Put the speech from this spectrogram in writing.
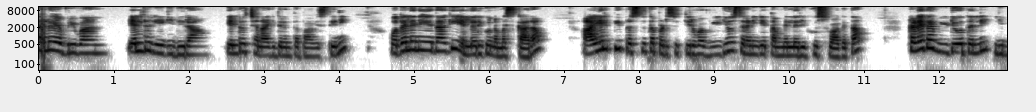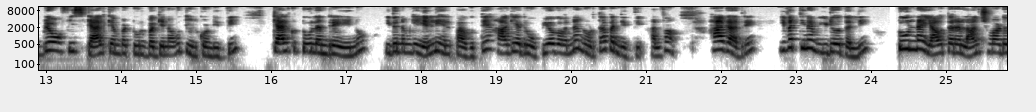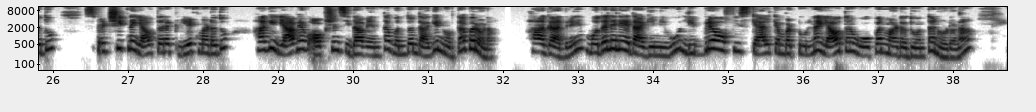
Hello everyone ಎಲ್ರು ಹೇಗಿದ್ದೀರಾ? ಎಲ್ರು ಚೆನ್ನಾಗಿದ್ದೀರ ಅಂತ ಭಾವಿಸ್ತೀನಿ. ಮೊದಲನೆಯದಾಗಿ ಎಲ್ಲರಿಗೂ ನಮಸ್ಕಾರ. ಐ ಎಲ್ ಪಿ ಪ್ರಸ್ತುತಪಡಿಸುತ್ತಿರುವ ವಿಡಿಯೋ ಸರಣಿಗೆ ತಮ್ಮೆಲ್ಲರಿಗೂ ಸ್ವಾಗತ. ಕಳೆದ ವಿಡಿಯೋದಲ್ಲಿ ಲಿಬ್ರೆ ಆಫೀಸ್ ಕ್ಯಾಲ್ಕ್ ಎಂಬ ಟೂಲ್ ಬಗ್ಗೆ ನಾವು ತಿಳ್ಕೊಂಡಿದ್ವಿ. ಕ್ಯಾಲ್ಕ್ ಟೂಲ್ ಅಂದ್ರೆ ಏನು? ಇದು ನಮಗೆ ಎಲ್ಲಿ ಹೆಲ್ಪ್ ಆಗುತ್ತೆ? ಹಾಗೆ ಅದರ ಉಪಯೋಗವನ್ನ ನೋಡ್ತಾ ಬಂದಿದ್ವಿ, ಅಲ್ವಾ? ಹಾಗಾದ್ರೆ ಇವತ್ತಿನ ವಿಡಿಯೋದಲ್ಲಿ ಟೂಲ್ನ ಯಾವ ತರ ಲಾಂಚ್ ಮಾಡೋದು ಸ್ಪ್ರೆಡ್ಶೀಟ್ನ ಯಾವ ತರ ಕ್ರಿಯೇಟ್ ಮಾಡೋದು ಹಾಗೆ ಯಾವ್ಯಾವ ಆಪ್ಷನ್ಸ್ ಇದಾವೆ ಅಂತ ಒಂದೊಂದಾಗಿ ನೋಡ್ತಾ ಬರೋಣ. ಹಾಗಾದ್ರೆ ಮೊದಲನೆಯದಾಗಿ ನೀವು ಲಿಬ್ರೆ ಆಫೀಸ್ ಕ್ಯಾಲ್ಕ್ ಎಂಬ ಟೂಲ್ನ ಯಾವ ತರ ಓಪನ್ ಮಾಡೋದು ಅಂತ ನೋಡೋಣ.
